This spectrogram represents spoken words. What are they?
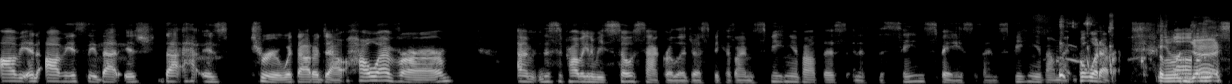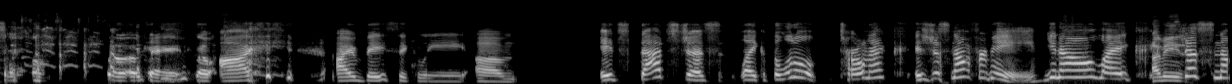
and obviously that is that is true without a doubt. However, um, this is probably going to be so sacrilegious because I'm speaking about this and it's the same space as I'm speaking about my. But whatever. Um, so, so okay, so I I basically um it's that's just like the little turtleneck is just not for me. You know, like I mean, just not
